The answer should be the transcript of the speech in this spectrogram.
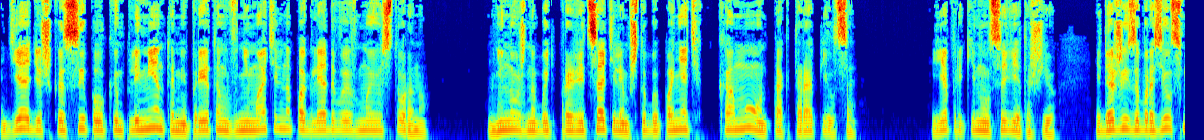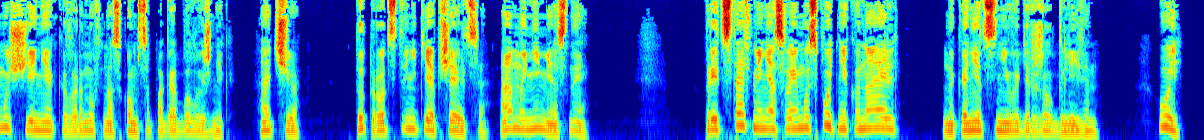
Дядюшка сыпал комплиментами, при этом внимательно поглядывая в мою сторону. Не нужно быть прорицателем, чтобы понять, к кому он так торопился. Я прикинулся ветошью и даже изобразил смущение, ковырнув носком сапога булыжник. А чё? Тут родственники общаются, а мы не местные. «Представь меня своему спутнику, Наэль!» Наконец не выдержал Гливен. «Ой!»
